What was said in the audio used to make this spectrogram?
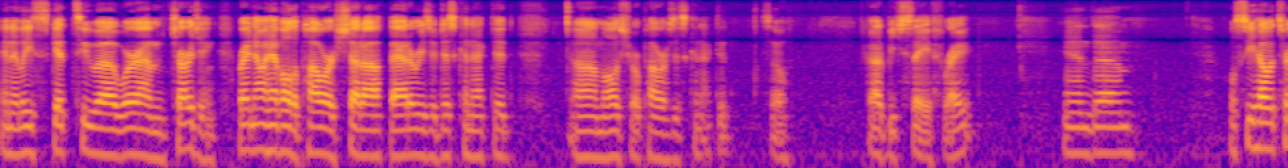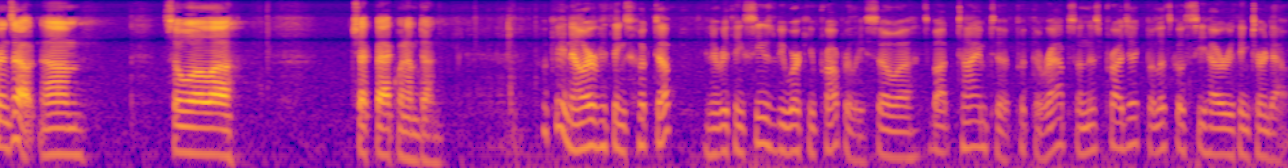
and at least get to uh, where I'm charging. Right now I have all the power shut off, batteries are disconnected, um, all the shore power is disconnected. So, gotta be safe, right? And um, we'll see how it turns out. Um, so we'll uh, check back when I'm done. Okay, now everything's hooked up and everything seems to be working properly. So uh, it's about time to put the wraps on this project, but let's go see how everything turned out.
